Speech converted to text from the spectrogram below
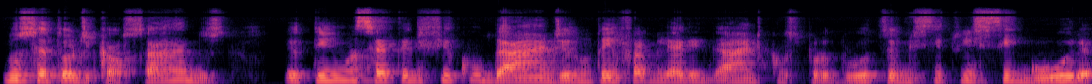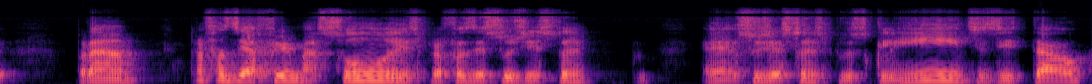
No setor de calçados, eu tenho uma certa dificuldade, eu não tenho familiaridade com os produtos, eu me sinto insegura para fazer afirmações, para fazer sugestões, é, sugestões para os clientes e tal,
